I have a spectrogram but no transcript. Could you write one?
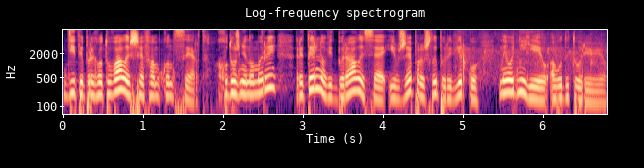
Діти приготували шефам концерт. Художні номери ретельно відбиралися і вже пройшли перевірку не однією аудиторією.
